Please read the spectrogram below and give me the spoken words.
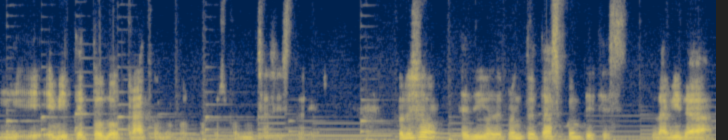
y, evité todo trato, ¿no? por, pues, por muchas historias. Por eso te digo, de pronto te das cuenta y dices, la vida,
